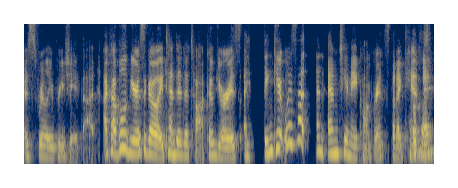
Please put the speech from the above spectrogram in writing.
just really appreciate that. A couple of years ago, I attended a talk of yours. I think it was at an MTNA conference, but I can't okay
